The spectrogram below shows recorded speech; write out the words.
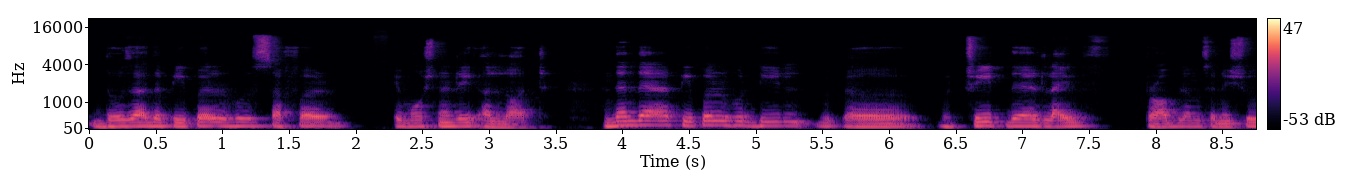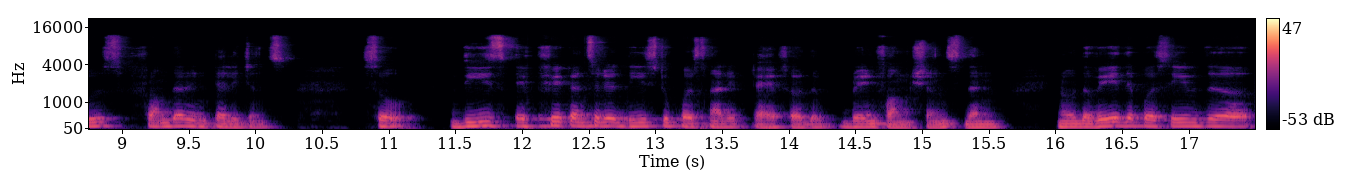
those are the people who suffer emotionally a lot. And then there are people who deal uh, treat their life problems and issues from their intelligence. So these if we consider these two personality types or the brain functions then you know the way they perceive the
